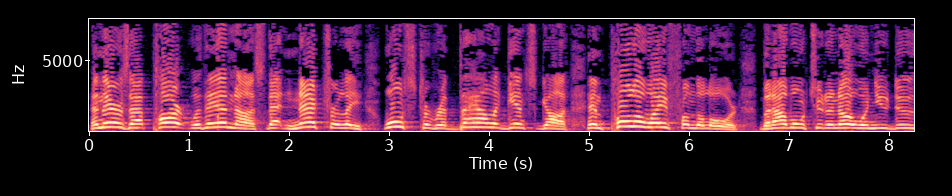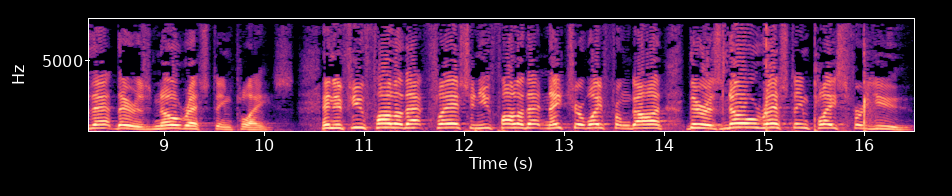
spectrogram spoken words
And there's that part within us that naturally wants to rebel against God and pull away from the Lord. But I want you to know when you do that, there is no resting place. And if you follow that flesh and you follow that nature away from God, there is no resting place for you.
